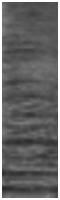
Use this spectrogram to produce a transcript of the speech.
now.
